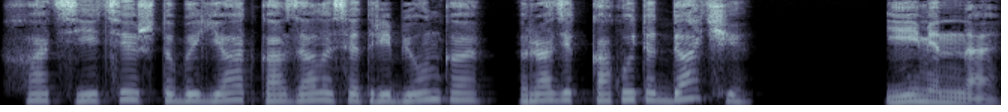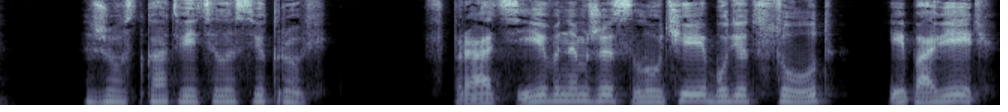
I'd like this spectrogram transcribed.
«Хотите, чтобы я отказалась от ребенка ради какой-то дачи?» «Именно», – жестко ответила свекровь. «В противном же случае будет суд, и поверь,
